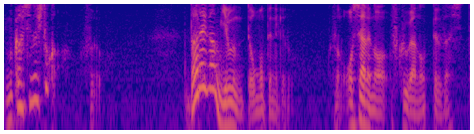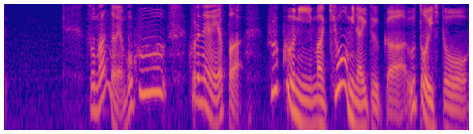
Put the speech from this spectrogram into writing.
昔の人か？それは。誰が見るんって思ってんねんけど。そのおしゃれの服が載ってる雑誌って。そうなんかね僕これねやっぱ服にまあ興味ないというか疎い人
